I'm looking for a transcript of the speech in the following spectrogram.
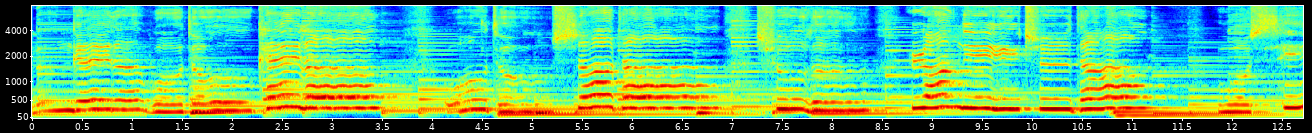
能给的我都给了，我都舍得，除了让你知道我心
